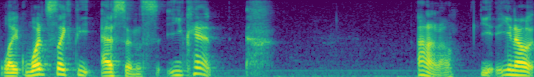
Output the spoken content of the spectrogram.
Like what's like the essence? You can't. I don't know. You, you know,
